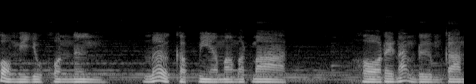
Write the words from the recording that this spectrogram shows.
ก็มีอยู่คนหนึ่งเลิกกับเมียมามาดๆพอได้นั่งดื่มกัน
